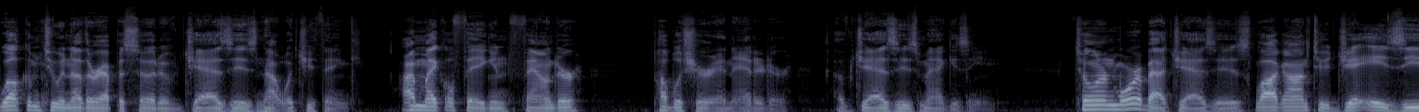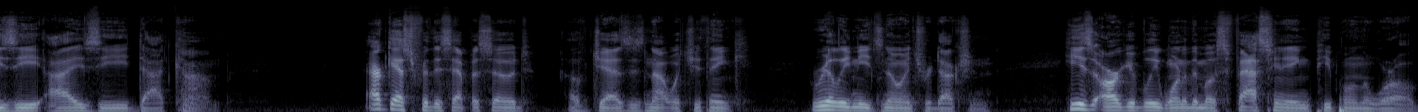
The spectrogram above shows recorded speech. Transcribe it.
Welcome to another episode of JAZZIZ Not What You Think. I'm Michael Fagien, founder, publisher, and editor of JAZZIZ Magazine. To learn more about JAZZIZ, log on to jazziz.com. Our guest for this episode of JAZZIZ Not What You Think really needs no introduction. He is arguably one of the most fascinating people in the world.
